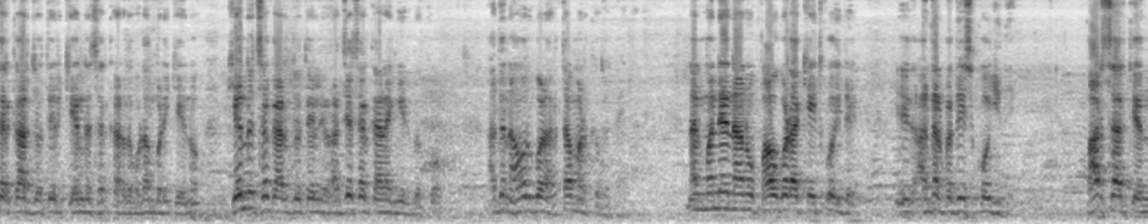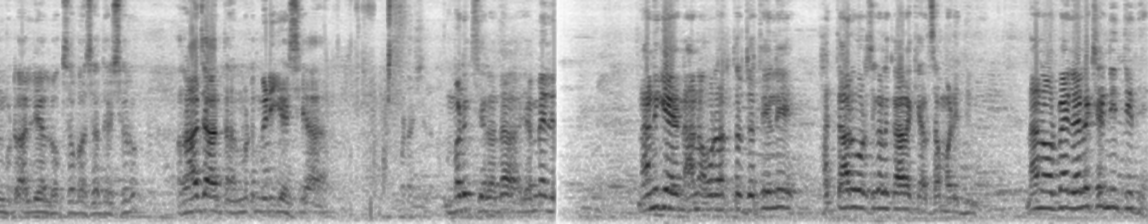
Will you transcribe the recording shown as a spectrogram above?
ಸರ್ಕಾರ ಜೊತೆಯಲ್ಲಿ ಕೇಂದ್ರ ಸರ್ಕಾರದ ಒಡಂಬಡಿಕೆ ಏನು, ಕೇಂದ್ರ ಸರ್ಕಾರದ ಜೊತೆಯಲ್ಲಿ ರಾಜ್ಯ ಸರ್ಕಾರ ಹೆಂಗಿರಬೇಕು ಅದನ್ನು ಅವ್ರುಗಳು ಅರ್ಥ ಮಾಡ್ಕೋಬೇಕಾಯ್ತು ನಂಗೆ ಮೊನ್ನೆ ನಾನು ಪಾವಗಡಕ್ಕೆ ಇಟ್ಕೋಗಿದ್ದೆ, ಈ ಆಂಧ್ರ ಪ್ರದೇಶಕ್ಕೆ ಹೋಗಿದ್ದೆ. ಪಾರ್ಸಾರ್ಥಿ ಅಂದ್ಬಿಟ್ಟು ಅಲ್ಲಿಯ ಲೋಕಸಭಾ ಸದಸ್ಯರು, ರಾಜ ಅಂತ ಅಂದ್ಬಿಟ್ಟು ಮಿಡಿಗೇಸಿಯ ಮಡಗಿಸಿರೋದ ಎಂ ಎಲ್ ಎ. ನನಗೆ ನಾನು ಅವ್ರ ಹತ್ರ ಜೊತೆಯಲ್ಲಿ ಹತ್ತಾರು ವರ್ಷಗಳ ಕಾಲ ಕೆಲಸ ಮಾಡಿದ್ದೀನಿ. ನಾನು ಅವ್ರ ಮೇಲೆ ಎಲೆಕ್ಷನ್ ನಿಂತಿದ್ದೆ.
